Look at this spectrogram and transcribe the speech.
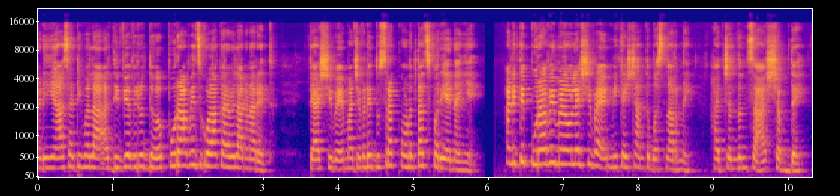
आणि यासाठी मला दिव्याविरुद्ध पुरावेच गोळा करावे लागणार आहेत. त्याशिवाय माझ्याकडे दुसरा कोणताच पर्याय नाहीये. आणि ते पुरावे मिळवल्याशिवाय मी काही शांत बसणार नाही हा चंदनचा शब्द आहे.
